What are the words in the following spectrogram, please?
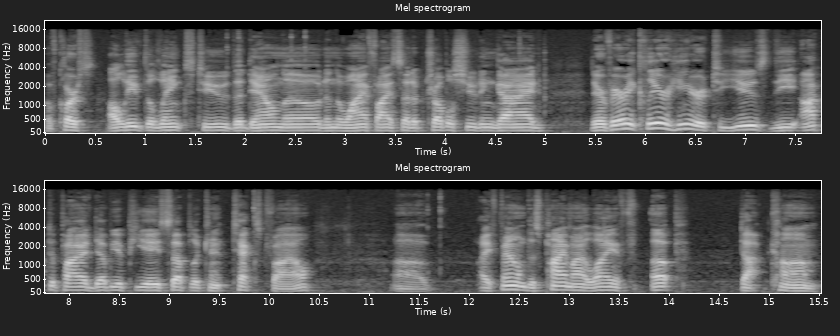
Of course, I'll leave the links to the download and the Wi-Fi setup troubleshooting guide. They're very clear here to use the Octopi WPA supplicant text file. Uh, I found this PiMyLifeUp.com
